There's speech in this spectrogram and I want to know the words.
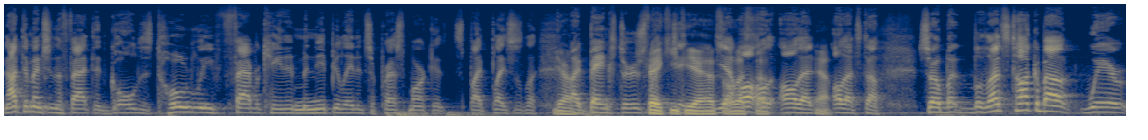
Not to mention the fact that gold is totally fabricated, manipulated, suppressed markets by places like yeah. by banksters, fake like ETFs, yeah, all that all, stuff. all, all that, yeah. all that stuff. So, but but let's talk about where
